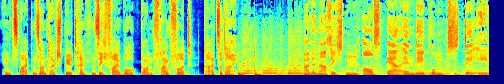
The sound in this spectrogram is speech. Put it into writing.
Im zweiten Sonntagsspiel trennten sich Freiburg und Frankfurt 3 zu 3. Alle Nachrichten auf rnd.de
